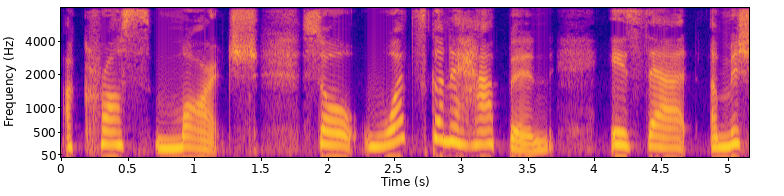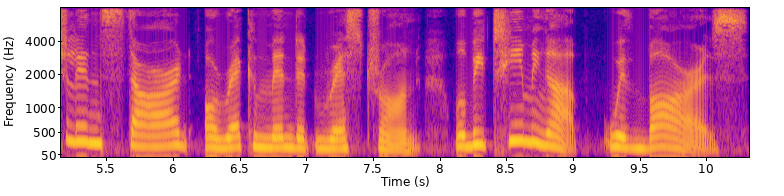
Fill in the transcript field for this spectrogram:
across March. So what's going to happen is that a Michelin starred or recommended restaurant will be teaming up with bars.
